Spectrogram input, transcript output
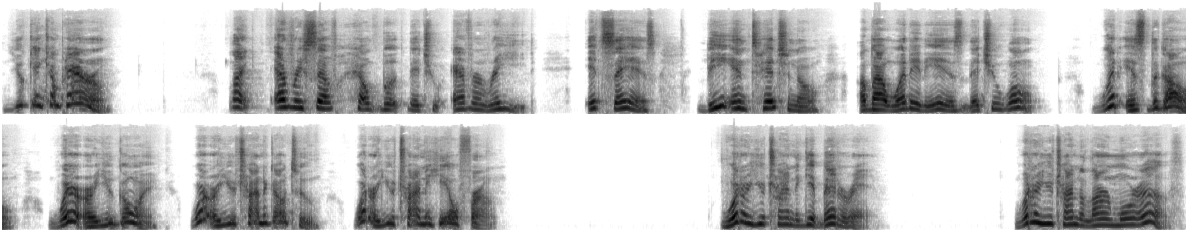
You can compare them. Like every self help book that you ever read, it says be intentional about what it is that you want. What is the goal? Where are you going? Where are you trying to go to? What are you trying to heal from? What are you trying to get better at? What are you trying to learn more of?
